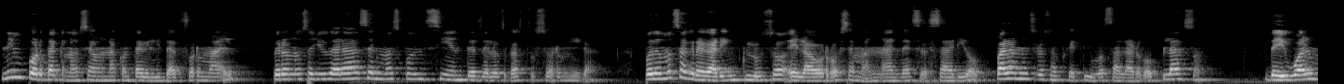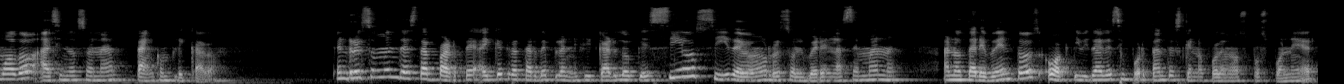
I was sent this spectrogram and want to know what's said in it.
No importa que no sea una contabilidad formal, pero nos ayudará a ser más conscientes de los gastos hormiga. Podemos agregar incluso el ahorro semanal necesario para nuestros objetivos a largo plazo. De igual modo, así no suena tan complicado. En resumen de esta parte, hay que tratar de planificar lo que sí o sí debemos resolver en la semana, anotar eventos o actividades importantes que no podemos posponer,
